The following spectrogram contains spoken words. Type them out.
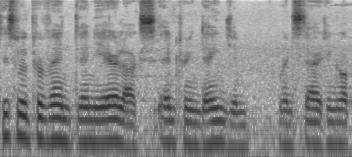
This will prevent any airlocks entering the engine when starting up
